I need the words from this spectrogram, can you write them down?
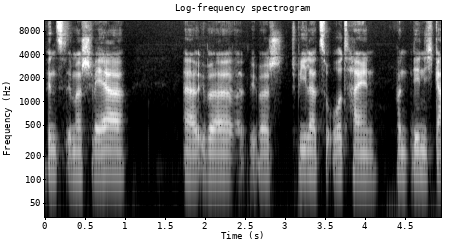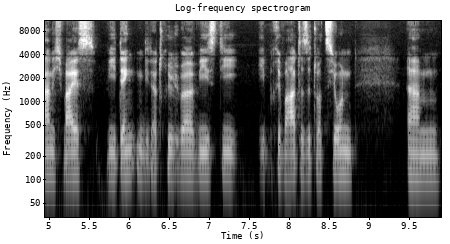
finde es immer schwer, äh, über, über Spieler zu urteilen, von denen ich gar nicht weiß, wie denken die darüber, wie ist die, die private Situation. Ähm,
